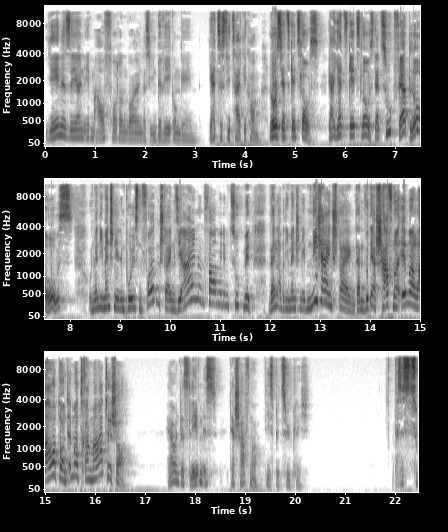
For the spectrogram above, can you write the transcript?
jene Seelen eben auffordern wollen, dass sie in Bewegung gehen. Jetzt ist die Zeit gekommen. Los, jetzt geht's los. Ja, jetzt geht's los. Der Zug fährt los. Und wenn die Menschen den Impulsen folgen, steigen sie ein und fahren mit dem Zug mit. Wenn aber die Menschen eben nicht einsteigen, dann wird der Schaffner immer lauter und immer dramatischer. Ja, und das Leben ist der Schaffner diesbezüglich. Das ist, zu,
